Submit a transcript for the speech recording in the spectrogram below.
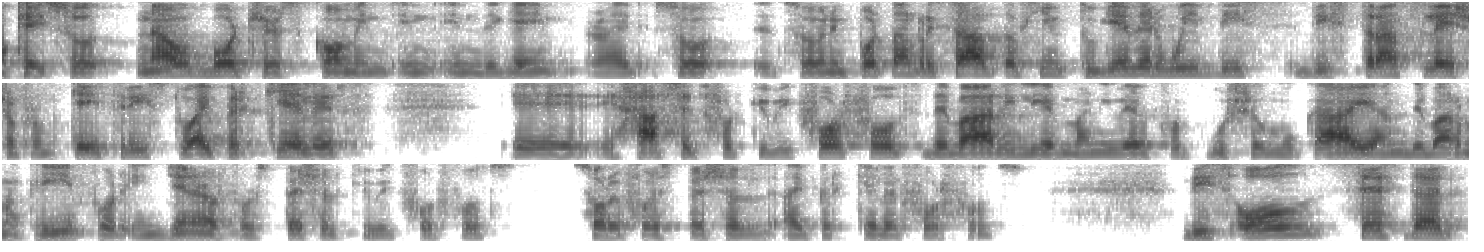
okay so now Borcherds come in, in in the game right so so an important result of him together with this this translation from k3s to hyperkählers uh, Hassett for cubic four folds, Debarre, Iliev, Manivel for Gushel, Mukai, and the Debarre Macri for in general for special cubic four folds, sorry, for special hyperkähler four folds. This all says that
